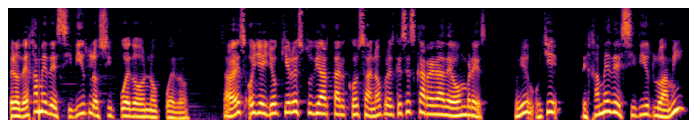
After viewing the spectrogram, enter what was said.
pero déjame decidirlo si puedo o no puedo. ¿Sabes? Oye, yo quiero estudiar tal cosa, ¿no? Pero es que esa es carrera de hombres. Oye, oye, déjame decidirlo a mí.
